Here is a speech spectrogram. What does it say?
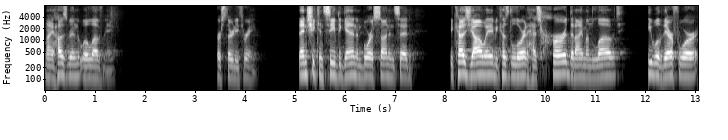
my husband will love me. Verse 33. Then she conceived again and bore a son and said, Because Yahweh, because the Lord has heard that I am unloved, he will therefore,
